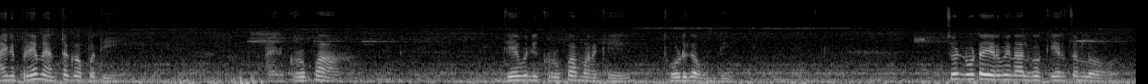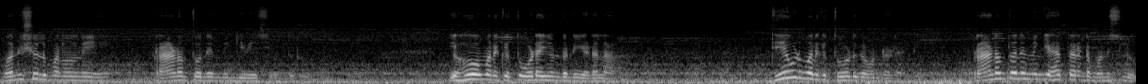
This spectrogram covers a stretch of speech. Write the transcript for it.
ఆయన ప్రేమ ఎంత గొప్పది. ఆయన కృప దేవుని కృప మనకి తోడుగా ఉంది. చూడండి నూట ఇరవై నాలుగో కీర్తనలో మనుషులు మనల్ని ప్రాణంతోనే మింగివేసి ఉందరు. యహో మనకి తోడై ఉండని ఎడల. దేవుడు మనకి తోడుగా ఉన్నాడండి. ప్రాణంతోనే మింగేస్తారంట మనుషులు.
